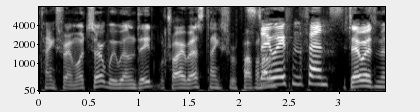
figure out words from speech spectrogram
Thanks very much, sir. We will indeed. We'll try our best. Thanks for popping Stay on. away from the fence. Stay with me.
